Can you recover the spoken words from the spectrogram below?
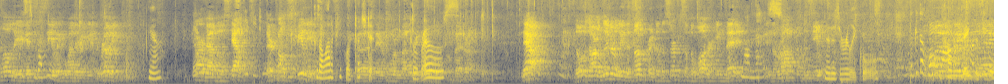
slowly against the ceiling, weathering and eroding. Yeah. Carved out those scallops. They're called speleothems. Because a lot of people have touched it. they're formed by the Gross. Now, those are literally the thumbprint of the surface of the water embedded Mom, in the rock of the ceiling. That is really cool. Look at the hole. How big this is.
